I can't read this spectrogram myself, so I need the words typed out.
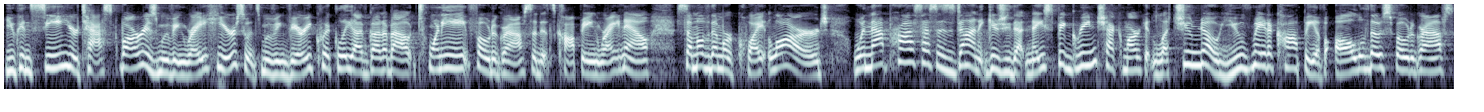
You can see your taskbar is moving right here, so it's moving very quickly. I've got about 28 photographs that it's copying right now, Some of them are quite large. When that process is done, it gives you that nice big green check mark. It lets you know you've made a copy of all of those photographs,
